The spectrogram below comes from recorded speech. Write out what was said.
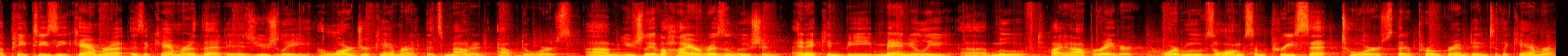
A PTZ camera is a camera that is usually a larger camera that's mounted outdoors, um, usually of a higher resolution, and it can be manually uh, moved by an operator or moves along some preset tours that are programmed into the camera.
